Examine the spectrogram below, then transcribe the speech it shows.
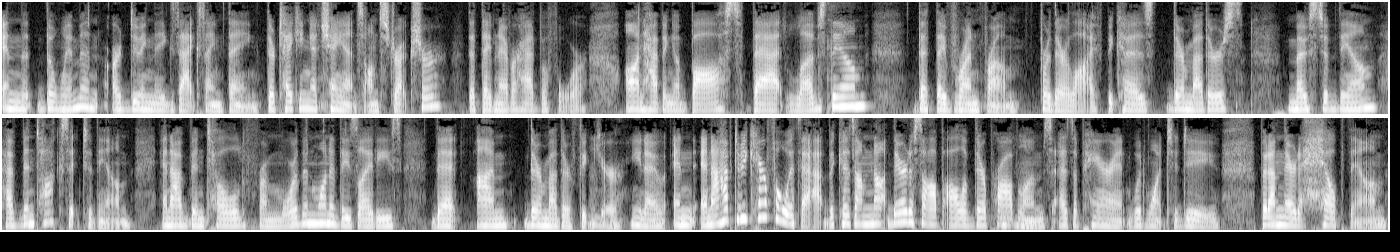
And the, the women are doing the exact same thing. They're taking a chance on structure that they've never had before, on having a boss that loves them, that they've run from for their life because their mothers most of them have been toxic to them. And I've been told from more than one of these ladies that I'm their mother figure, mm-hmm. you know, and, and I have to be careful with that because I'm not there to solve all of their problems mm-hmm. as a parent would want to do, but I'm there to help them.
